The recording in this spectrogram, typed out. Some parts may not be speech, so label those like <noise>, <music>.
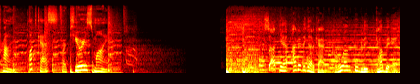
Prime, podcast for curious mind. Saatnya Anda dengarkan Ruang Publik KBR.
